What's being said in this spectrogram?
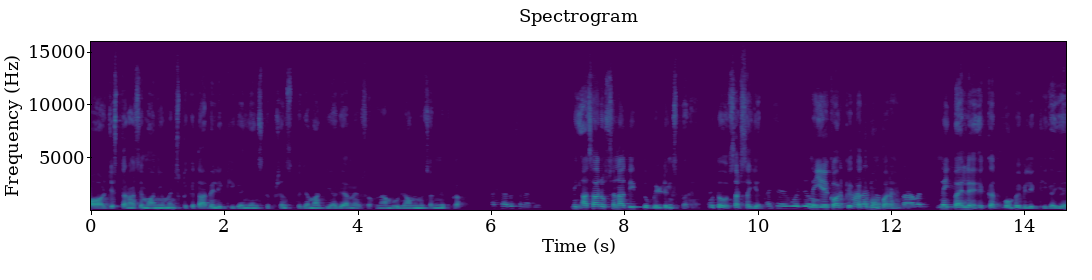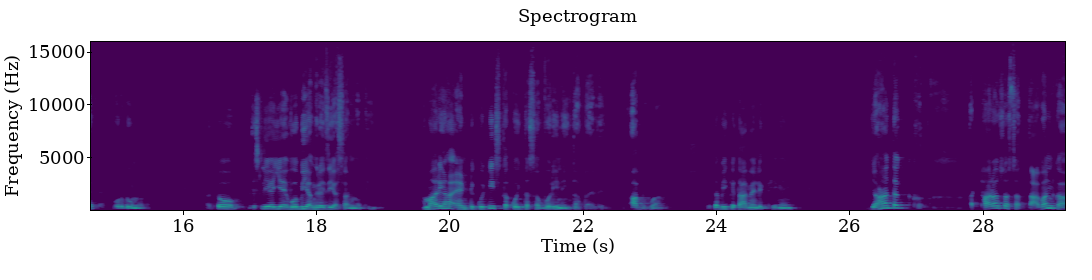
और जिस तरह से मॉन्यूमेंट्स पे किताबें लिखी गई हैं इंस्क्रिप्शंस पे जमा किया गया मैं उस वक्त नाम भूल रहा हूँ मुसनफ़ का। नहीं आसार सनादीद तो बिल्डिंग्स पर है वो तो सर सैद अच्छा नहीं एक और के कतबों पर है। नहीं पहले एक कतबों पे भी लिखी गई है उर्दू में। तो इसलिए ये वो भी अंग्रेज़ी असर में थी। हमारे यहाँ एंटिक्विटीज़ का कोई तस्वुर ही नहीं था पहले। अब हुआ। तो तभी किताबें लिखी गई। जहाँ तक अट्ठारह का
